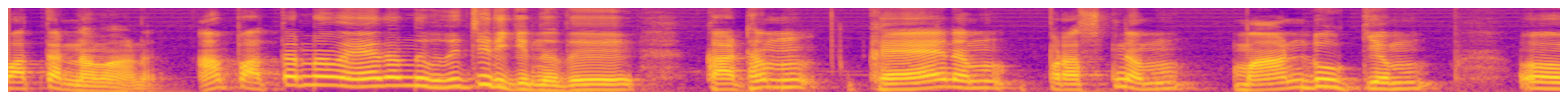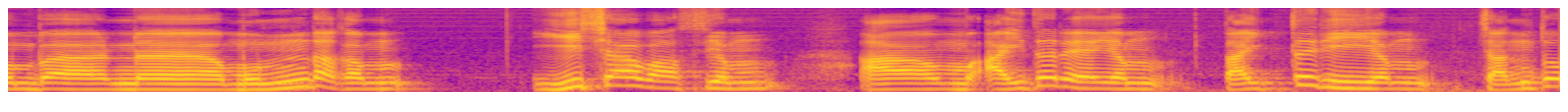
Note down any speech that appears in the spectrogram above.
പത്തെണ്ണമാണ്. ആ പത്തെണ്ണം ഏതെന്ന് വിധിച്ചിരിക്കുന്നത്? കഠം ഖേനം പ്രശ്നം മാണ്ഡൂക്യം പിന്നെ മുണ്ടകം ഈശാവാസ്യം ഐതരേയം തൈത്തരീയം ചന്തോ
